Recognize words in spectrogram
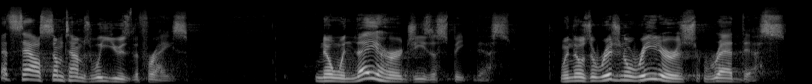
That's how sometimes we use the phrase. No, when they heard Jesus speak this, when those original readers read this,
